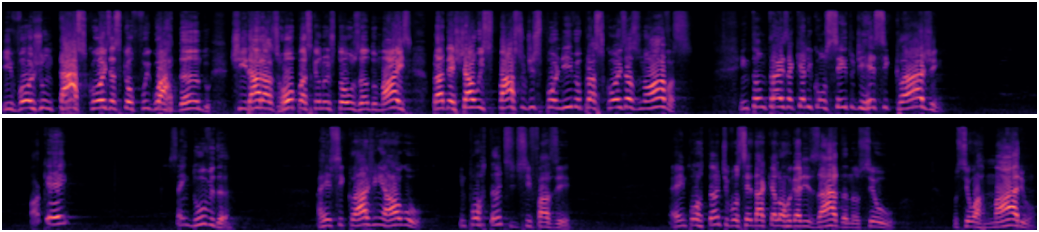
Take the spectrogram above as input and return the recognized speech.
e vou juntar as coisas que eu fui guardando, tirar as roupas que eu não estou usando mais, para deixar o espaço disponível para as coisas novas. Então traz aquele conceito de reciclagem. Ok, sem dúvida. A reciclagem é algo importante de se fazer. É importante você dar aquela organizada no seu, no seu armário,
